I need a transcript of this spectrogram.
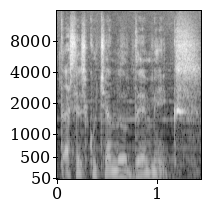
Estás escuchando The Mix.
